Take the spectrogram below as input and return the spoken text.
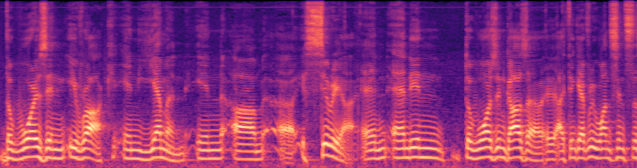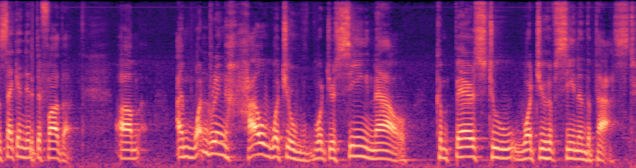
the wars in Iraq, in Yemen, in um, uh, Syria, and, and in the wars in Gaza, I think everyone since the second intifada. Um, I'm wondering how what you're, what you're seeing now compares to what you have seen in the past.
